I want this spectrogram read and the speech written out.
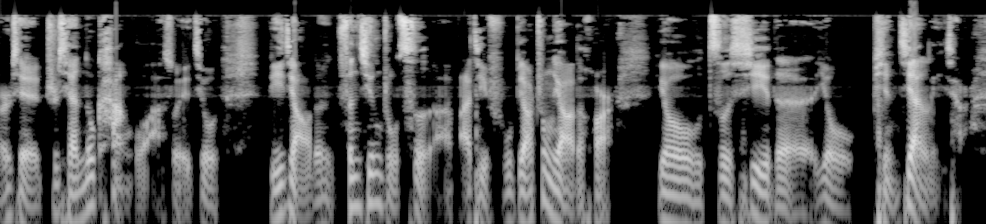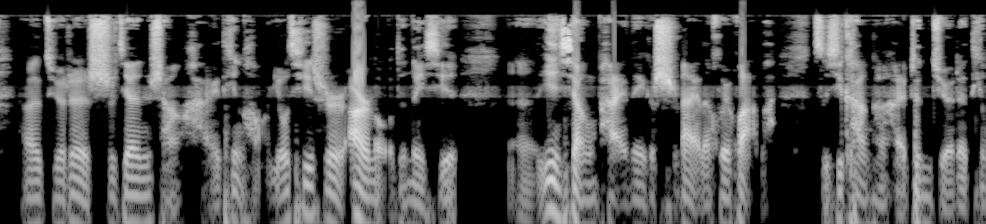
而且之前都看过所以就比较的分清主次啊，把几幅比较重要的画又仔细的又品鉴了一下，呃，觉着时间上还挺好，尤其是二楼的那些呃印象派那个时代的绘画吧，仔细看看还真觉得挺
